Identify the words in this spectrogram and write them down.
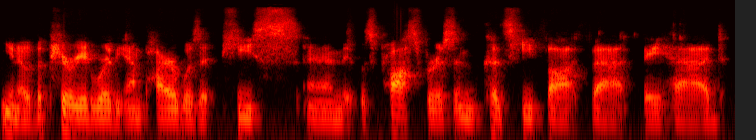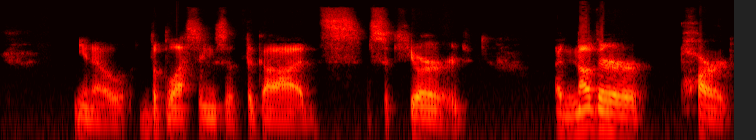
you know the period where the empire was at peace and it was prosperous and because he thought that they had you know the blessings of the gods secured another part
